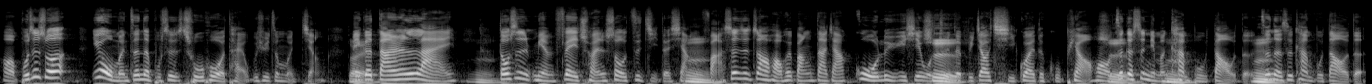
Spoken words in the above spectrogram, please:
哦，不是说。因为我们真的不是出货台，我必须这么讲。每个达人来，都是免费传授自己的想法，嗯、甚至赵华会帮大家过滤一些我觉得比较奇怪的股票，哈，这个是你们看不到的，嗯、真的是看不到的。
